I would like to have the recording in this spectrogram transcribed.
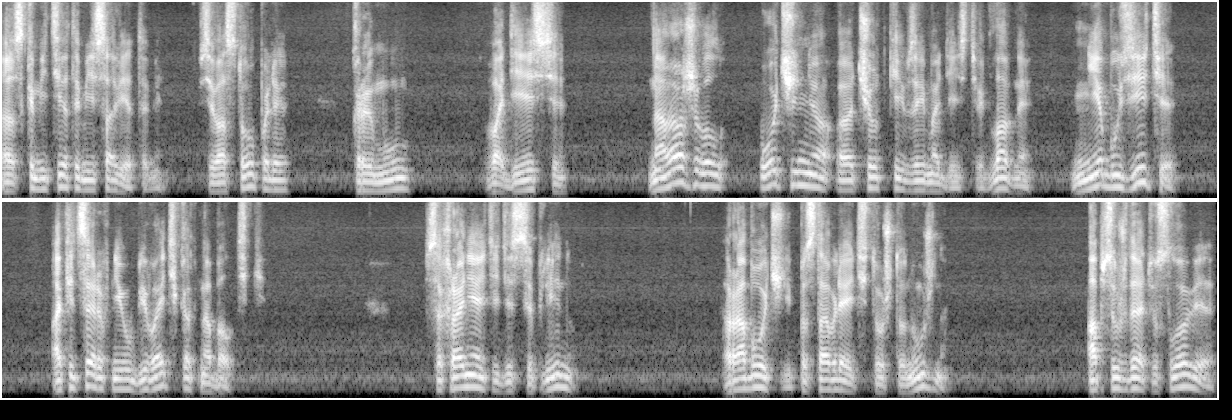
э, с комитетами и советами в Севастополе, Крыму, в Одессе. Налаживал очень четкие взаимодействия. Главное, не бузите, офицеров не убивайте, как на Балтике. Сохраняйте дисциплину, рабочие поставляйте то, что нужно, обсуждать условия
